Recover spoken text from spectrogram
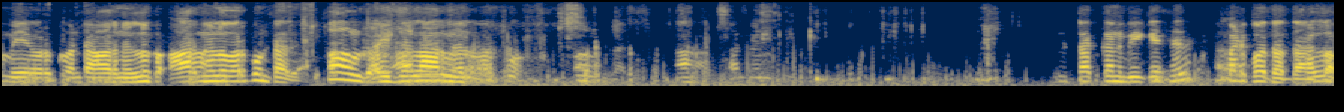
మే వరకు అంటే ఆరు నెలలు ఆరు నెలల వరకు ఉంటుంది. ఐదు నెలలు ఆరు నెలల వరకు. టక్కని పీకేసేది పడిపోతుంది దాంట్లో.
